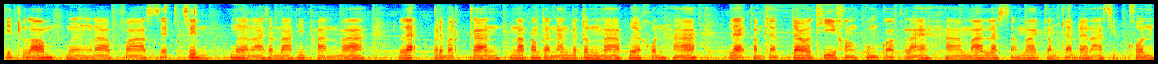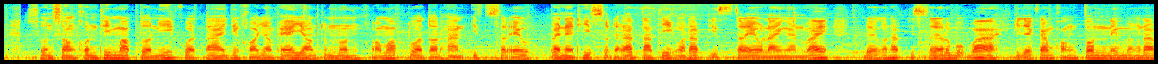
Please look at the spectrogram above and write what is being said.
ปิดล้อมเมืองราฟาเสร็จสิ้น เมื่อหลายสัปดาห์ที่ผ่านมา และปฏิบัติการนับตั้งแต่นั้นเป็นต้นมาเพื่อค้นหา และกำจัดเจ้าที่ของกลุ่มก่อการร้ายฮามาสและสามารถกำจัดได้หลายสิบคน ส่วนสองคนที่มอบตัวนี้กลัวตายจึงขอยอมแพ้ยอมจำนนขอมอบตัวต่อทหารอิสสราเอลไปในที่สุดนะครับ ตามที่กองทัพอิสราเอลรายงานไว้ โดยกองทัพอิสราเอลระบุว่ากิจกรรมของตนในเมืองรา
